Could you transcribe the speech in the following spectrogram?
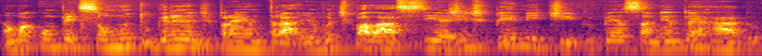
Há uma competição muito grande para entrar. E eu vou te falar, se a gente permitir que o pensamento errado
